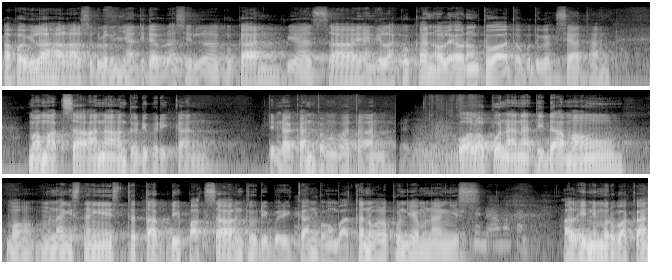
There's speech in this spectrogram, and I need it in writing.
Apabila hal-hal sebelumnya tidak berhasil dilakukan, biasa yang dilakukan oleh orang tua atau petugas kesehatan memaksa anak untuk diberikan tindakan pengobatan. Walaupun anak tidak mau menangis-nangis, tetap dipaksa untuk diberikan pengobatan walaupun dia menangis. Hal ini merupakan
